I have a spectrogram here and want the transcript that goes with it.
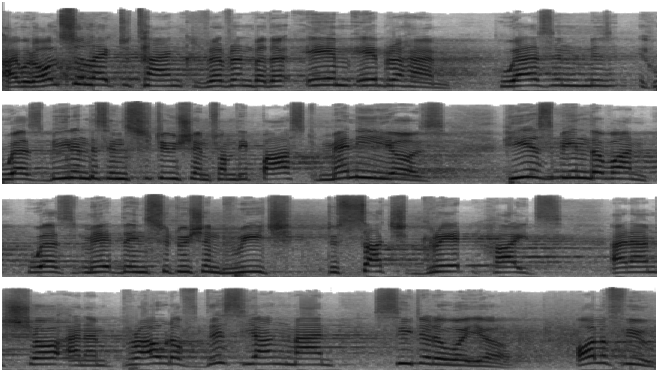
I would also like to thank Reverend Brother A.M. Abraham, who has, in, who has been in this institution from the past many years. He has been the one who has made the institution reach to such great heights. And I'm sure and I'm proud of this young man seated over here. All of you.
